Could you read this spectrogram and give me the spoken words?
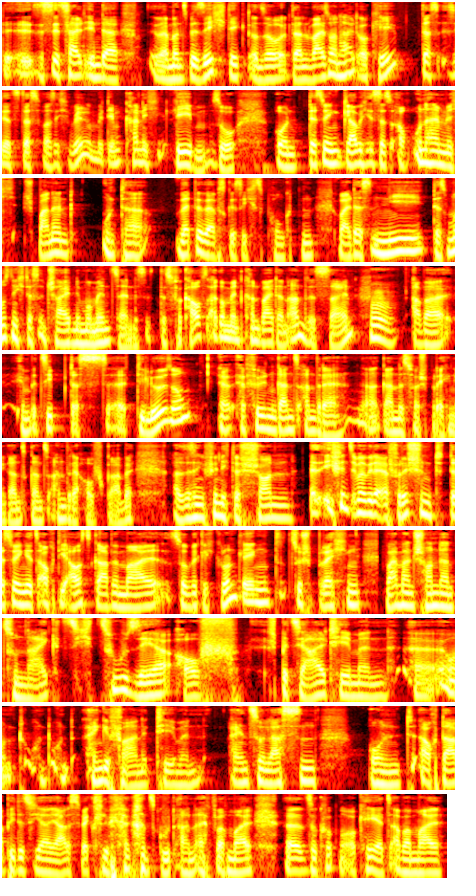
es ist halt in der, wenn man es besichtigt und so, dann weiß man halt, okay, das ist jetzt das, was ich will und mit dem kann ich leben. So. Und deswegen glaube ich, ist das auch unheimlich spannend unter Wettbewerbsgesichtspunkten, weil das nie, das muss nicht das entscheidende Moment sein. Das, das Verkaufsargument kann weiter ein anderes sein, hm. aber im Prinzip das, äh, die Lösung erfüllen ein ganz andere, ganz Versprechen, eine ganz, ganz andere Aufgabe. Also deswegen finde ich das schon, also ich finde es immer wieder erfrischend, deswegen jetzt auch die Ausgabe mal so wirklich grundlegend zu sprechen, weil man schon dann zu neigt, sich zu sehr auf Spezialthemen äh, und, und, und eingefahrene Themen einzulassen und auch da bietet sich ja Jahreswechsel wieder ganz gut an, einfach mal äh, zu gucken, okay, jetzt aber mal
